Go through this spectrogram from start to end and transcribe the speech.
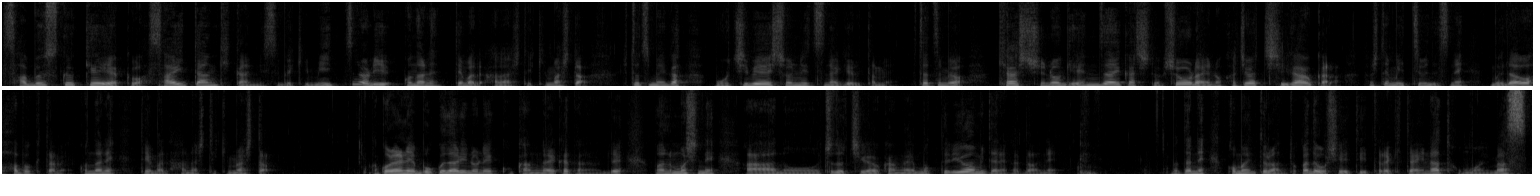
サブスク契約は最短期間にすべき3つの理由、こんなね、テーマで話してきました。1つ目がモチベーションにつなげるため、2つ目はキャッシュの現在価値と将来の価値は違うから、そして3つ目ですね、無駄を省くため、こんなね、テーマで話してきました。これはね、僕なりのね、こう考え方なので、まあ、もしね、あの、ちょっと違う考え持ってるよ、みたいな方はね、またね、コメント欄とかで教えていただきたいなと思います。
